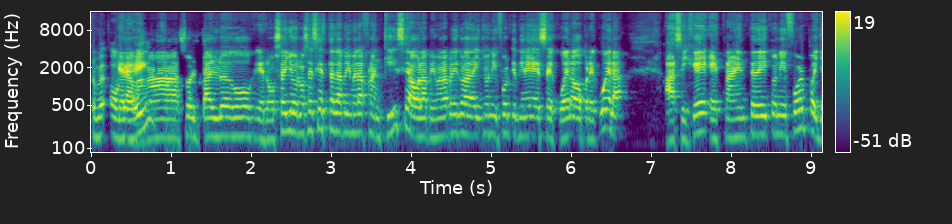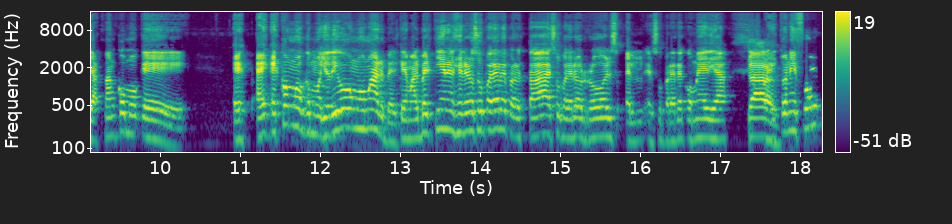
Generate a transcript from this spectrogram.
que la van a soltar luego, que no sé yo, no sé si esta es la primera franquicia o la primera película de A24 que tiene secuela o precuela, Así que esta gente de A24 pues ya están como que es, como, como yo digo como Marvel, que Marvel tiene el género superhéroe, pero está el superhéroe roles, el, el superhéroe comedia. Claro. A24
